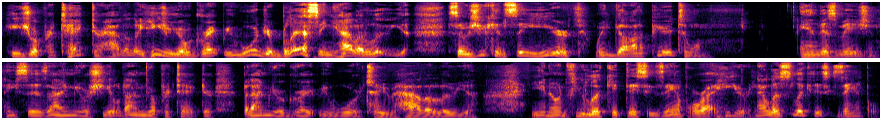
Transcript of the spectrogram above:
He's your protector. Hallelujah. He's your great reward, your blessing. Hallelujah. So as you can see here, when God appeared to him, in this vision. He says, I'm your shield, I'm your protector, but I'm your great reward too. Hallelujah. You know, and if you look at this example right here, now let's look at this example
